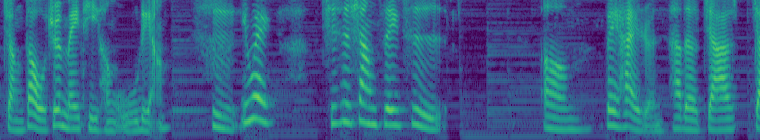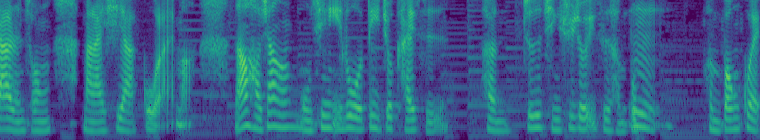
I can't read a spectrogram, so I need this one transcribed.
讲到，我觉得媒体很无良，嗯因为其实像这一次，嗯，被害人他的家家人从马来西亚过来嘛，然后好像母亲一落地就开始很就是情绪就一直很不、嗯很崩溃，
